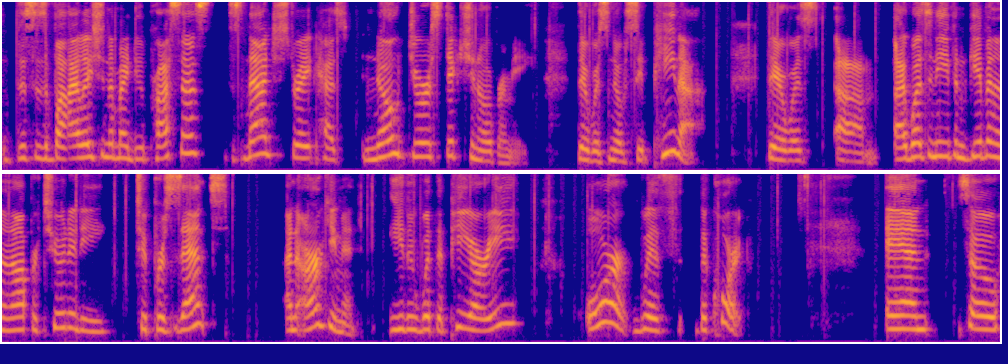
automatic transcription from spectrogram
this is a violation of my due process this magistrate has no jurisdiction over me. There was no subpoena. There was um, i wasn't even given an opportunity to present an argument either with the pre or with the court. And so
